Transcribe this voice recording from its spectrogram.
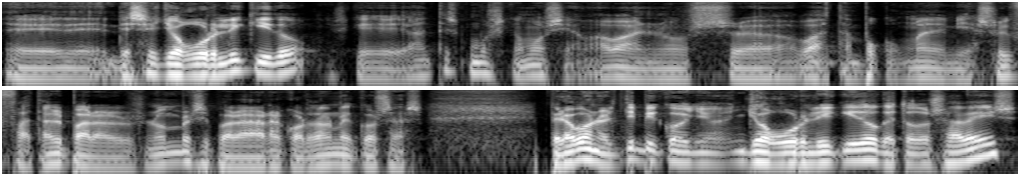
eh, de, ese yogur líquido, es que antes, ¿cómo, cómo se llamaban? Los, uh, tampoco, madre mía, soy fatal para los nombres y para recordarme cosas. Pero bueno, el típico yogur líquido que todos sabéis,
